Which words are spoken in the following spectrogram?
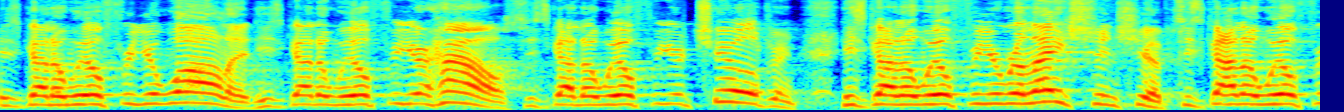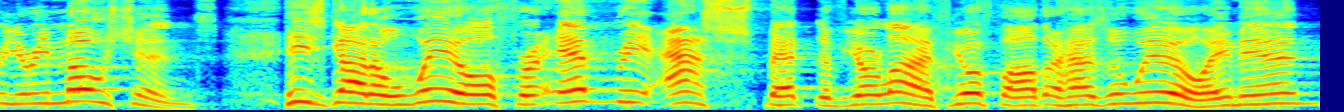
He's got a will for your wallet. He's got a will for your house. He's got a will for your children. He's got a will for your relationships. He's got a will for your emotions. He's got a will for every aspect of your life. Your Father has a will. Amen?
